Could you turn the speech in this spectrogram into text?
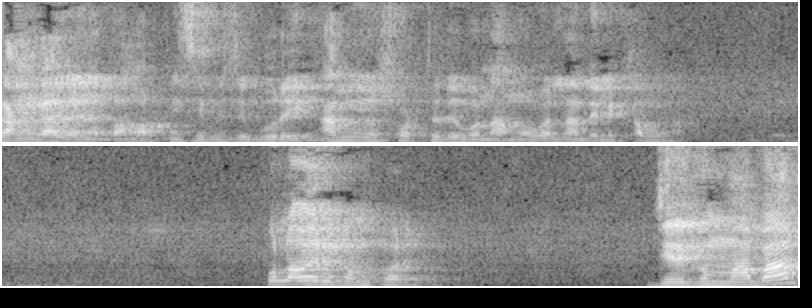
কাঙ্গালে না, তো আমার পিছিয়ে পিছিয়ে ঘুরে, আমিও শর্তে দেবো না মোবাইল না দিলে খাব না। পোলাও এরকম করে। যেরকম মা বাপ,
